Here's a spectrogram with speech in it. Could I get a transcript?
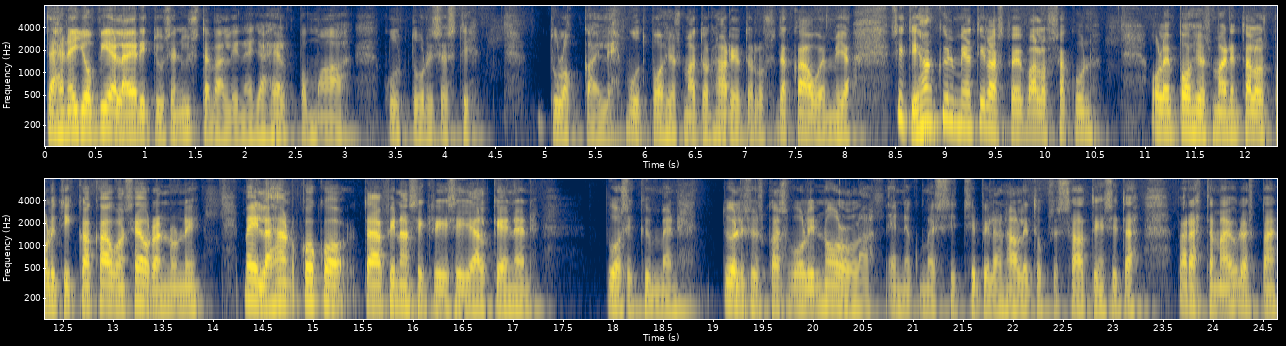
Tähän ei ole vielä erityisen ystävällinen ja helppo maa kulttuurisesti tulokkaille. Muut Pohjoismaat on harjoitellut sitä kauemmin. Ja sitten ihan kylmiä tilastojen valossa, kun olen Pohjoismaiden talouspolitiikkaa kauan seurannut, niin meillähän koko tämä finanssikriisin jälkeinen vuosikymmen työllisyyskasvu oli nolla ennen kuin me sitten Sipilän hallituksessa saatiin sitä värähtämään ylöspäin.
